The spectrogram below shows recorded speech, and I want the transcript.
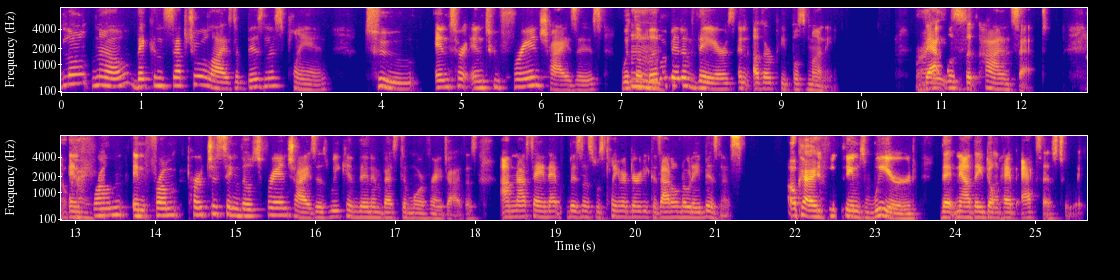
no, no, they conceptualized a business plan to enter into franchises with a Mm. little bit of theirs and other people's money. That was the concept. okay. And from and from purchasing those franchises, we can then invest in more franchises. I'm not saying that business was clean or dirty because I don't know their business. Okay. It just seems weird that now they don't have access to it.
